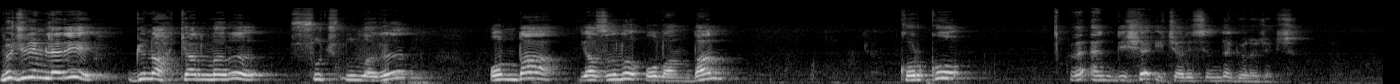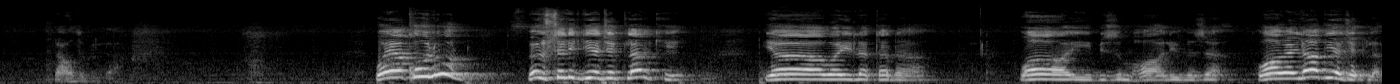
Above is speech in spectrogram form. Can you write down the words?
Mücrimleri, günahkarları suçluları onda yazılı olandan korku ve endişe içerisinde göreceksin. Euzubillah. Ve yekulun ve üstelik diyecekler ki ya veyletena vay bizim halimize vaveyla diyecekler.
